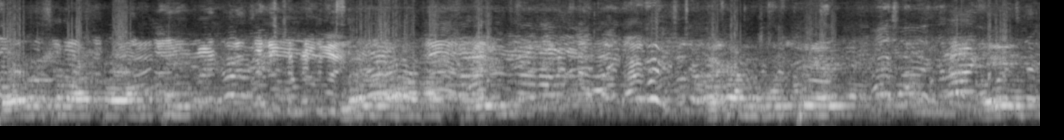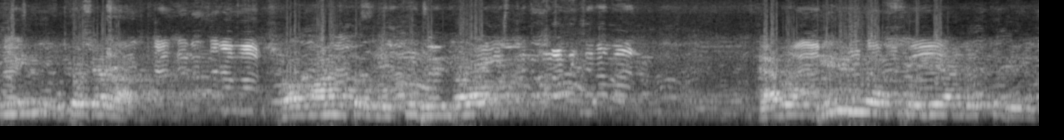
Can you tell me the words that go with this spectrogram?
পৌরসভার সভাপতি এখানে উপস্থিত এই তিন উপজেলা সম্মানিত নেতৃবৃন্দ এবং বিভিন্ন সিনিয়র নেতৃবৃন্দ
